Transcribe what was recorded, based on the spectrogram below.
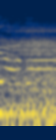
Shabba!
